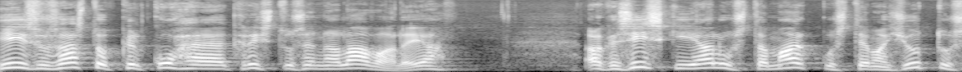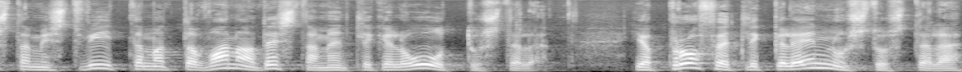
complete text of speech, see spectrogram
Jeesus astub küll kohe Kristusena lavale, jah, aga siiski ei alusta Markus tema jutustamist viitamata vanatestamentlikele ootustele ja prohvetlikele ennustustele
